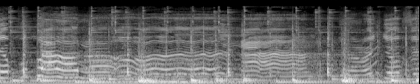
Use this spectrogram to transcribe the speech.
ñëpp baal naa ñoo jëf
